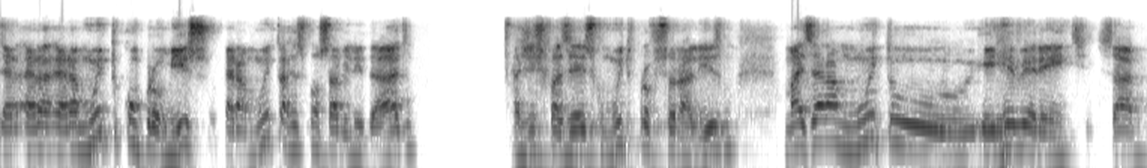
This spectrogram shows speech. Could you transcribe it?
era, era muito compromisso, era muita responsabilidade. A gente fazia isso com muito profissionalismo, mas era muito irreverente, sabe?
